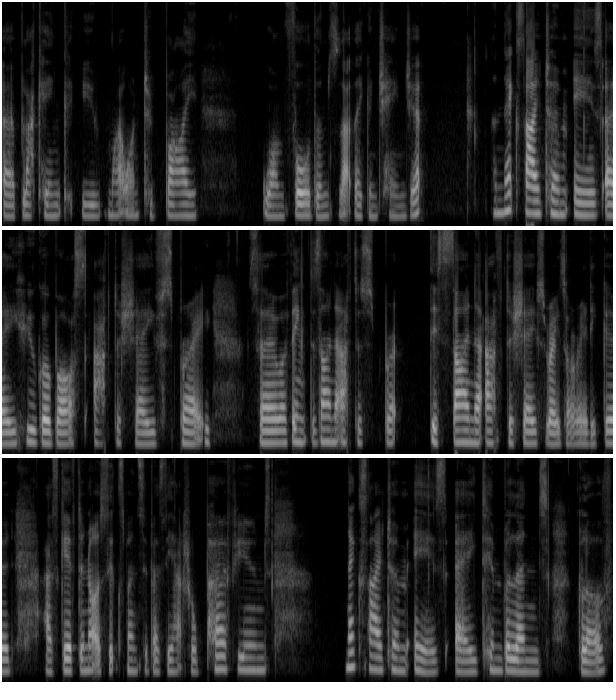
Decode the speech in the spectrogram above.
uh, black ink you might want to buy one for them so that they can change it the next item is a Hugo Boss aftershave spray so I think designer after spray designer aftershave sprays are really good as gift. They're not as expensive as the actual perfumes. Next item is a Timberland's glove.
